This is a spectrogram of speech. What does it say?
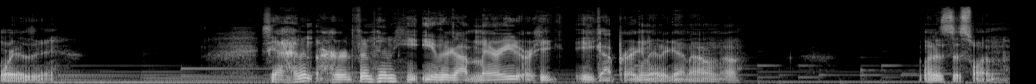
Where is he? See, I haven't heard from him. He either got married or he he got pregnant again. I don't know. What is this one?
